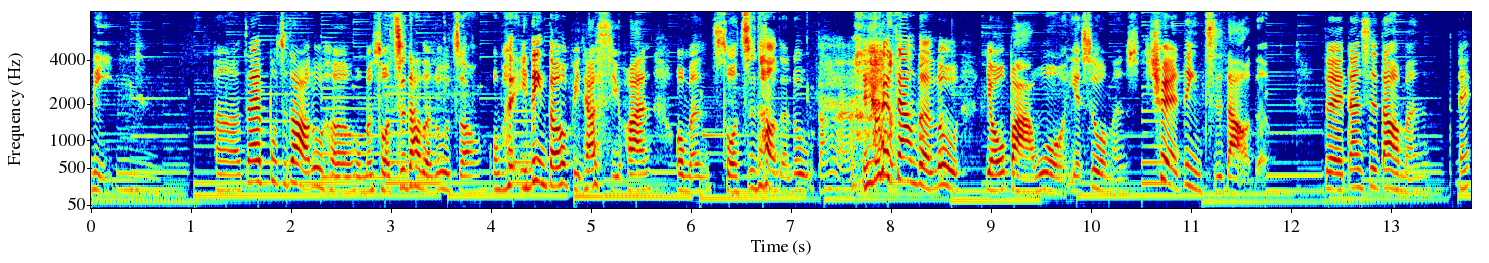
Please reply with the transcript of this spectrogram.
历。呃，在不知道的路和我们所知道的路中，我们一定都比较喜欢我们所知道的路。当然，因为这样的路有把握，也是我们确定知道的。对，但是当我们哎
